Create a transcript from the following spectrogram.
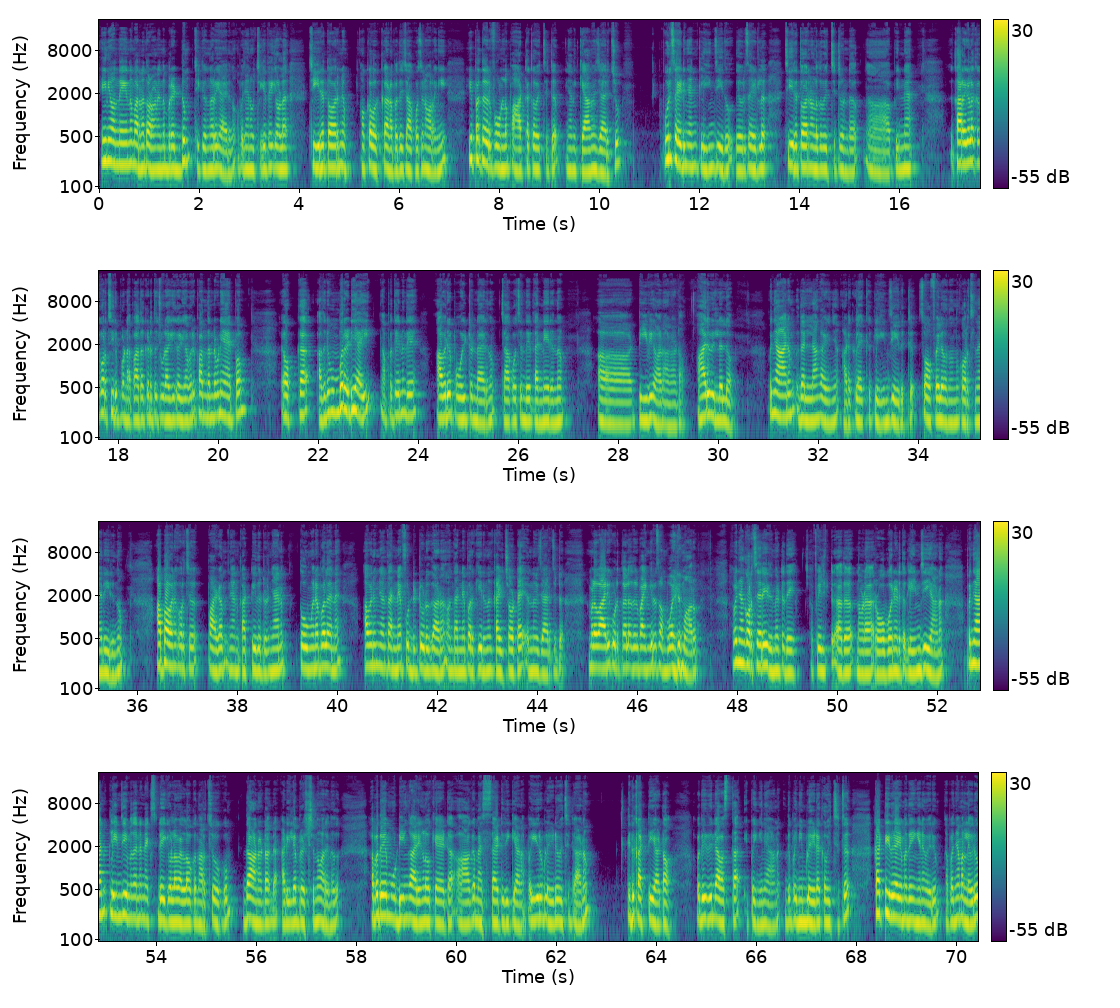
ഇനി ഒന്നേന്ന് പറഞ്ഞ് തുടങ്ങണമെന്ന് ബ്രെഡും ചിക്കൻ കറിയും ആയിരുന്നു അപ്പോൾ ഞാൻ ഉച്ചക്കത്തേക്കുള്ള ചീരത്തോരനും ഒക്കെ വെക്കുകയാണ് അപ്പോഴത്തേക്ക് ചാക്കോച്ചൻ ഉറങ്ങി. ഇപ്പുറത്തെ ഒരു ഫോണിൽ പാട്ടൊക്കെ വെച്ചിട്ട് ഞാൻ നിൽക്കാമെന്ന് വിചാരിച്ചു. ഒരു സൈഡ് ഞാൻ ക്ലീൻ ചെയ്തു. ഒരു സൈഡിൽ ചീരത്തോരനുള്ളത് വെച്ചിട്ടുണ്ട്. പിന്നെ കറികളൊക്കെ കുറച്ച് ഇരിപ്പുണ്ട്. അപ്പോൾ അതൊക്കെ എടുത്ത് ചൂടാക്കി കഴിയാം. ഒരു പന്ത്രണ്ട് മണിയായപ്പം ഒക്കെ അതിന് മുമ്പ് റെഡിയായി. അപ്പോഴത്തേനും ദേ അവർ പോയിട്ടുണ്ടായിരുന്നു. ചാക്കോച്ചൻ ദേ തന്നെ ഇരുന്ന് ടി വി കാണുകയാണ് കേട്ടോ. ആരുമില്ലല്ലോ അപ്പം ഞാനും ഇതെല്ലാം കഴിഞ്ഞ് അടുക്കളയൊക്കെ ക്ലീൻ ചെയ്തിട്ട് സോഫയിൽ വന്നൊന്ന് കുറച്ച് നേരം ഇരുന്നു. അപ്പോൾ അവനെ കുറച്ച് പഴം ഞാൻ കട്ട് ചെയ്തിട്ട്. ഞാൻ തോമുനെ പോലെ തന്നെ അവനും ഞാൻ തന്നെ ഫുഡ് ഇട്ട് കൊടുക്കുകയാണ്. അവൻ തന്നെ പെറുക്കിയിരുന്ന് കഴിച്ചോട്ടെ എന്ന് വിചാരിച്ചിട്ട് നമ്മൾ വാരി കൊടുത്താൽ അത് ഭയങ്കര സംഭവമായിട്ട് മാറും. അപ്പോൾ ഞാൻ കുറച്ച് നേരം ഇരുന്നിട്ട് ദേ ഫിൽറ്റർ അത് നമ്മുടെ റോബോനെ എടുത്ത് ക്ലീൻ ചെയ്യാണ്. അപ്പോൾ ഞാൻ ക്ലീൻ ചെയ്യുമ്പോൾ തന്നെ നെക്സ്റ്റ് ഡേക്കുള്ള വെള്ളമൊക്കെ നിറച്ച് വെക്കും. ഇതാണ് കേട്ടോ എന്റെ അടിയിലെ ബ്രഷ് എന്ന് പറയുന്നത്. അപ്പോൾ ഇതേ മുടിയും കാര്യങ്ങളൊക്കെ ആയിട്ട് ആകെ മെസ്സായിട്ടിരിക്കുകയാണ് അപ്പോൾ ഈ ഒരു ബ്ലേഡ് വെച്ചിട്ടാണ് ഇത് കട്ട് ചെയ്യുക കേട്ടോ. അപ്പോൾ ഇത് ഇതിന്റെ അവസ്ഥ ഇപ്പോൾ ഇങ്ങനെയാണ്. ഇതിപ്പോൾ ഇനി ബ്ലേഡൊക്കെ വെച്ചിട്ട് കട്ട് ചെയ്ത് കഴിയുമ്പോൾ ഇങ്ങനെ വരും. അപ്പോൾ ഞാൻ പറഞ്ഞില്ലേ ഒരു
